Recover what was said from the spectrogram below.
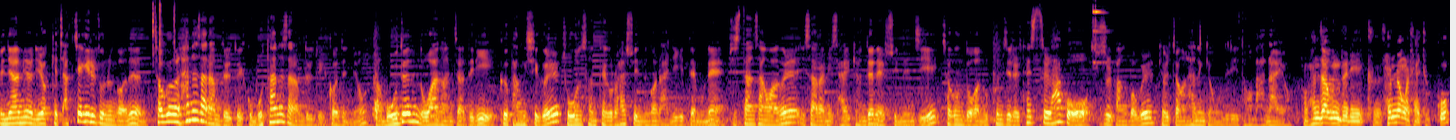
왜냐하면 이렇게 짝재기를 두는 거는 적응을 하는 사람들도 있고 못하는 사람들도 있거든요. 그러니까 모든 노안 환자들이 그 방식을 좋은 선택으로 할 수 있는 건 아니기 때문에 비슷한 상황을 이 사람이 잘 견뎌낼 수 있는지 적응도가 높은지를 테스트를 하고 수술 방법을 결정을 하는 경우들이 더 많아요. 그럼 환자분들이 그 설명을 잘 듣고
